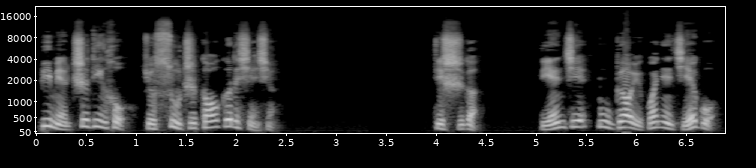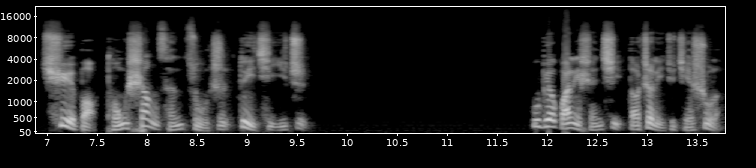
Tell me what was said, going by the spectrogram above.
避免制定后就束之高阁的现象。第十个，连接目标与关键结果，确保同上层组织对齐一致。目标管理神器到这里就结束了，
